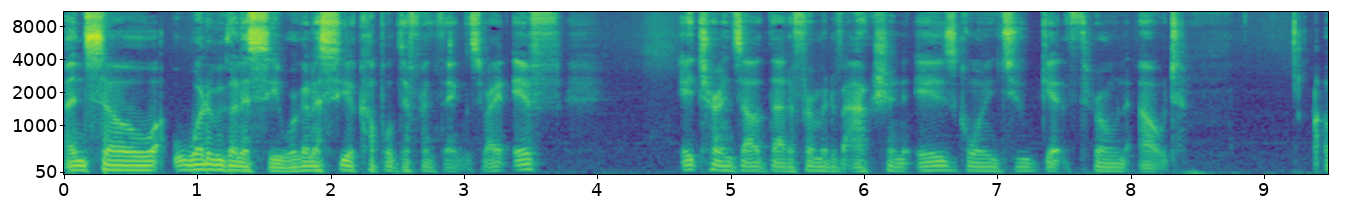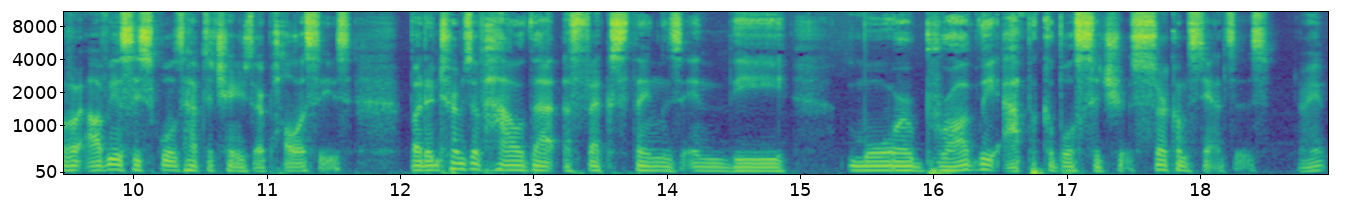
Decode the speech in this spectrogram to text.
And so what are we going to see? We're going to see a couple different things, right? If it turns out that affirmative action is going to get thrown out, obviously schools have to change their policies but in terms of how that affects things in the more broadly applicable situ- circumstances, right,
